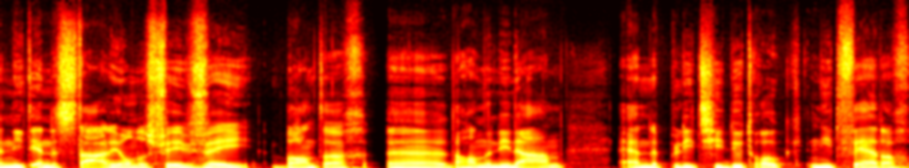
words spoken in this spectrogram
niet in het stadion, dus VVV brandt er de handen niet aan. En de politie doet er ook niet verder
